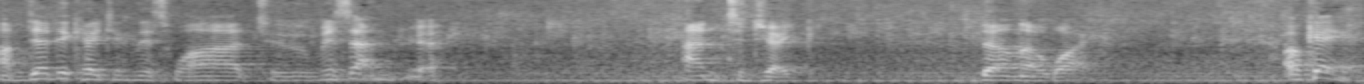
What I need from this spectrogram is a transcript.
I'm dedicating this wire to Miss Andrea and to Jake. They'll know why. Okay,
